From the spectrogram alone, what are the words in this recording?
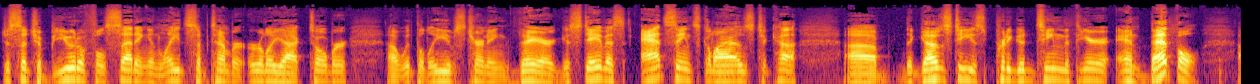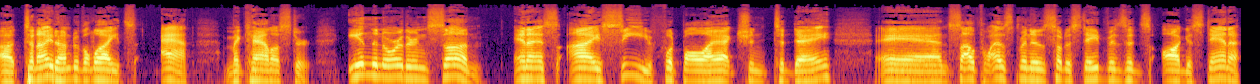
Just such a beautiful setting in late September, early October, uh, with the leaves turning there. Gustavus at St. Scholastica. Uh, the Gusties, pretty good team this year. And Bethel uh, tonight under the lights at Macalester. In the Northern Sun, NSIC football action today. And Southwest Minnesota State visits Augustana.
